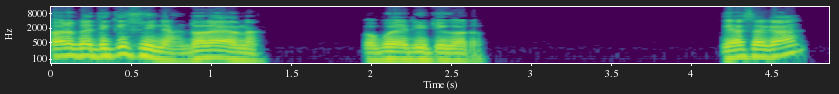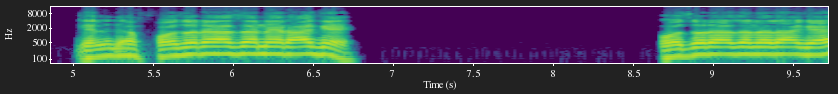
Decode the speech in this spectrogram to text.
কাছে কিছুই না, ডরায়ও না। বয়ে ডিউটি করো। গেছে গা? গেলে গা ফজরে আজানের আগে ফজরে আজানের আগে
